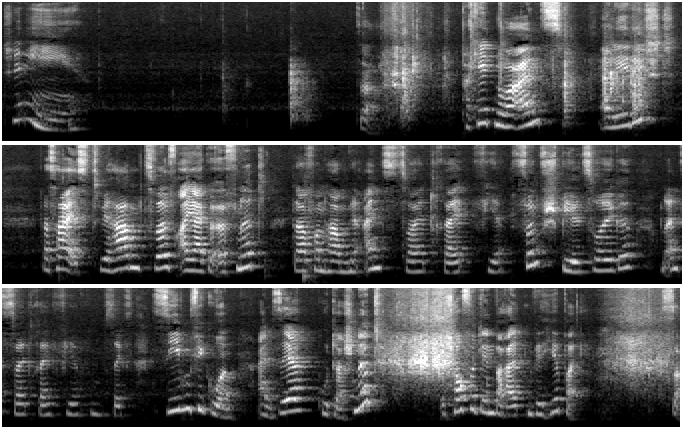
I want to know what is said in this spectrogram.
Ginny. So, Paket Nummer 1 erledigt. Das heißt, wir haben zwölf Eier geöffnet. Davon haben wir 1, 2, 3, 4, 5 Spielzeuge und 1, 2, 3, 4, 5, 6, 7 Figuren. Ein sehr guter Schnitt. Ich hoffe, den behalten wir hierbei. So,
